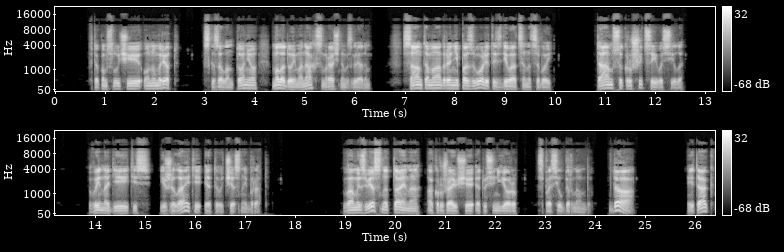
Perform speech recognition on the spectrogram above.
— В таком случае он умрет, — сказал Антонио, молодой монах с мрачным взглядом. — Санта-Мадра не позволит издеваться над собой. Там сокрушится его сила. Вы надеетесь и желаете этого, честный брат? — Вам известна тайна, окружающая эту сеньору? — спросил Бернандо. — Да. — Итак,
